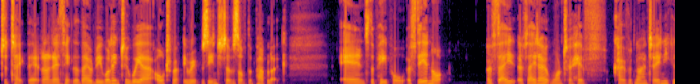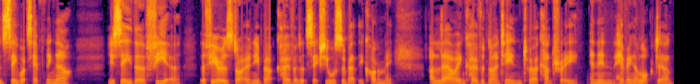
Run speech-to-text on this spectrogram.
to take that. And I don't think that they would be willing to. We are ultimately representatives of the public and the people. If they're not, if they if they don't want to have COVID nineteen, you can see what's happening now. You see the fear. The fear is not only about COVID; it's actually also about the economy. Allowing COVID nineteen into our country and then having a lockdown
